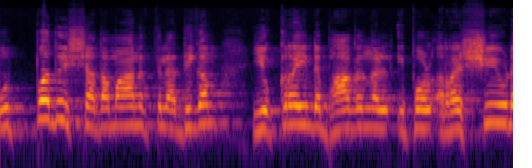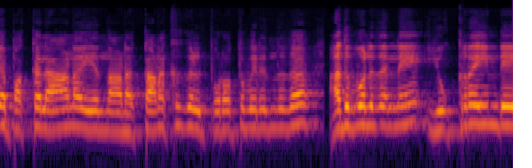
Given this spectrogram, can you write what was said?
മുപ്പത് ശതമാനത്തിലധികം യുക്രൈന്റെ ഭാഗങ്ങൾ ഇപ്പോൾ റഷ്യയുടെ പക്കലാണ് എന്നാണ് കണക്കുകൾ പുറത്തു വരുന്നത്. അതുപോലെ തന്നെ യുക്രൈന്റെ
